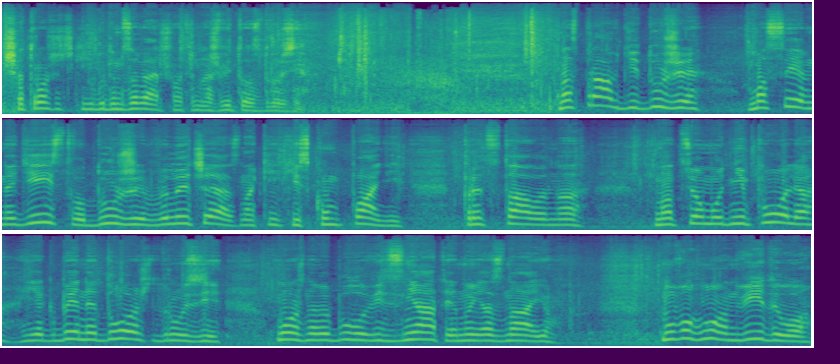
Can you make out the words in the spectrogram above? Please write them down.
ще трошечки і будемо завершувати наш відос, друзі. Насправді дуже масивне дійство, дуже величезна кількість компаній представлена на цьому дні поля. Якби не дощ, друзі, можна би було відзняти, ну я знаю. Ну, вагон, відео.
